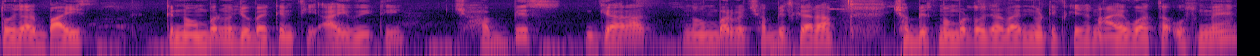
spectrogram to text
दो हज़ार बाईस के नवंबर में जो वैकेंसी आई हुई थी, छब्बीस ग्यारह नवंबर में, छब्बीस ग्यारह, छब्बीस नवंबर दो नोटिफिकेशन आया हुआ था। उसमें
